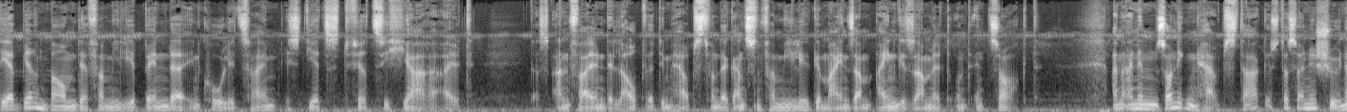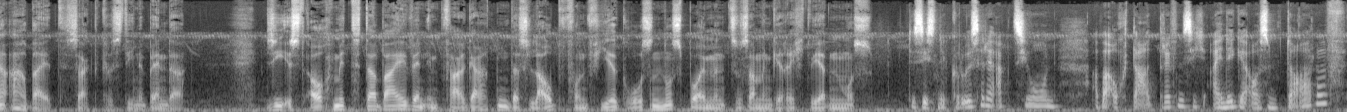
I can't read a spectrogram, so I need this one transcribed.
Der Birnbaum der Familie Bender in Kolitzheim ist jetzt 40 Jahre alt. Das anfallende Laub wird im Herbst von der ganzen Familie gemeinsam eingesammelt und entsorgt. An einem sonnigen Herbsttag ist das eine schöne Arbeit, sagt Christine Bender. Sie ist auch mit dabei, wenn im Pfarrgarten das Laub von vier großen Nussbäumen zusammengerecht werden muss. Das ist eine größere Aktion, aber auch da treffen sich einige aus dem Dorf.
